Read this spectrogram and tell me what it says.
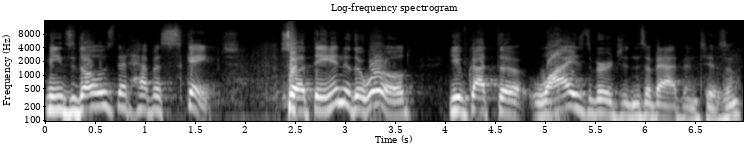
means those that have escaped. So at the end of the world, you've got the wise virgins of Adventism,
